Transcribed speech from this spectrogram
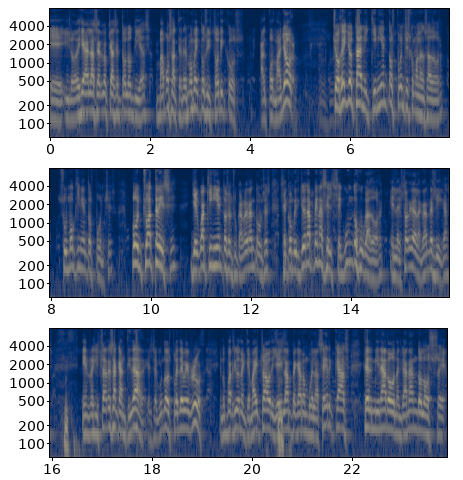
eh, y lo dejé a él hacer lo que hace todos los días, vamos a tener momentos históricos al por mayor. Shohei Yotani, 500 ponches como lanzador, sumó 500 ponches, ponchó a 13, llegó a 500 en su carrera entonces, se convirtió en apenas el segundo jugador en la historia de las grandes ligas en registrar esa cantidad, el segundo después de Babe Ruth, en un partido en el que Mike Trout y Jay Lamb pegaron vuelas cercas, terminaron ganando los eh,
